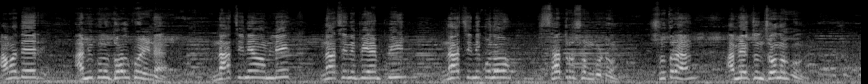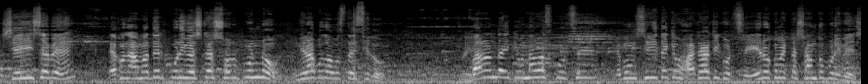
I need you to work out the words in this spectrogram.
আমাদের, আমি কোনো দল করি না। না চিনি আওয়ামী লীগ, না চিনি বিএনপি, না চিনি কোনো ছাত্র সংগঠন। সুতরাং আমি একজন জনগণ। সেই হিসেবে এখন আমাদের পরিবেশটা সম্পূর্ণ নিরাপদ অবস্থায় ছিল। বারান্দায় কেউ নামাজ পড়ছে এবং সিঁড়িতে কেউ হাঁটাহাঁটি করছে, এরকম একটা শান্ত পরিবেশ।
